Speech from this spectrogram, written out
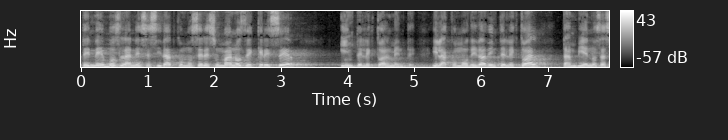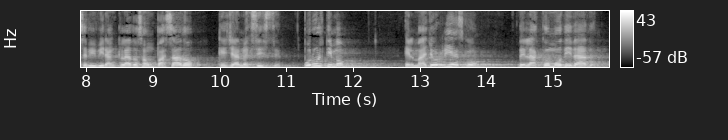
tenemos la necesidad como seres humanos de crecer intelectualmente. Y la comodidad intelectual también nos hace vivir anclados a un pasado que ya no existe. Por último, el mayor riesgo de la comodidad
